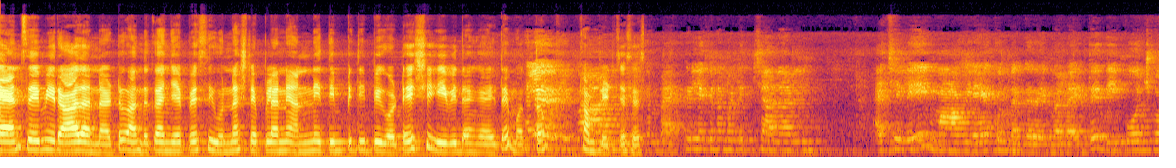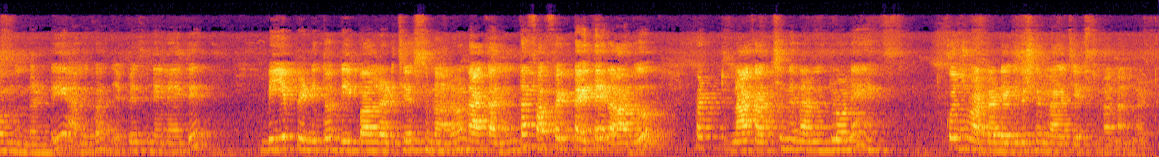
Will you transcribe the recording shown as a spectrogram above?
డ్యాన్స్ ఏమీ రాదన్నట్టు. అందుకని చెప్పేసి ఉన్న స్టెప్లన్నీ అన్నీ తింపి తిప్పి కొట్టేసి ఈ విధంగా అయితే మొత్తం కంప్లీట్ చేసేస్తాం. ఛానల్ యాక్చువల్లీ మా వినాయకుని దగ్గర ఇవాళ అయితే దీపోత్సవం ఉందండి. చెప్పేసి నేనైతే బియ్యం పిండితో దీపాలు రెడీ చేస్తున్నాను. నాకు అంత పర్ఫెక్ట్ అయితే రాదు. బట్ నాకు వచ్చిన దాంట్లోనే కొంచెం అట్లా డెకరేషన్ లాగా చేస్తున్నాను అన్నట్టు.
